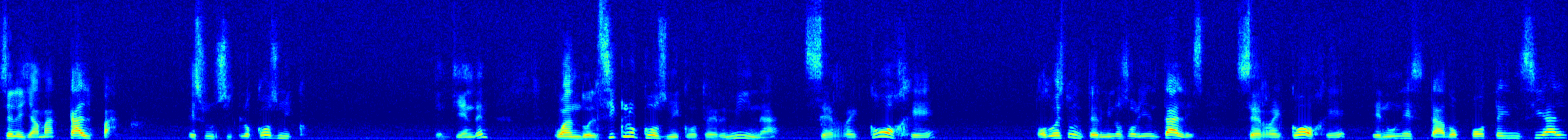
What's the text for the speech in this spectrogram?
se le llama kalpa. Es un ciclo cósmico. ¿Entienden? Cuando el ciclo cósmico termina, se recoge, todo esto en términos orientales, se recoge en un estado potencial,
